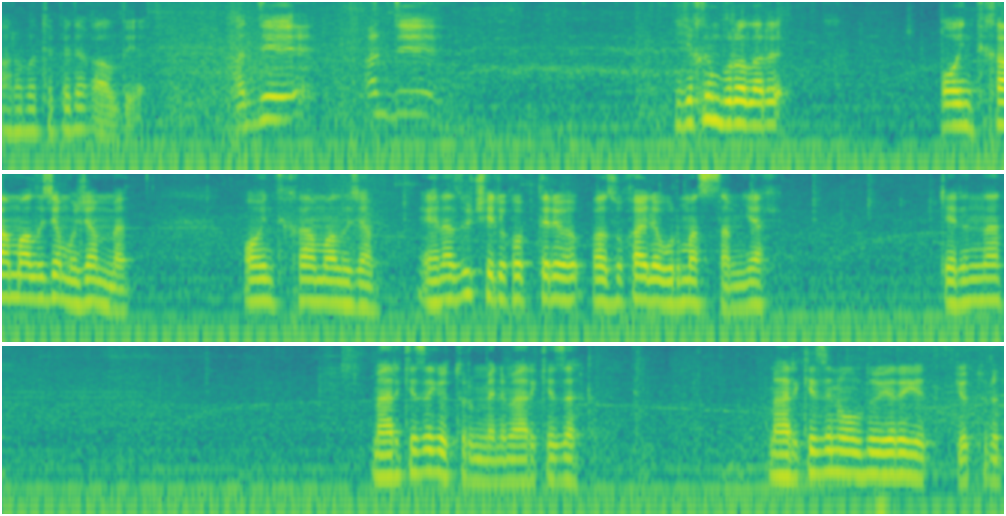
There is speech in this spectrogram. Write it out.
Araba tepede kaldı ya. Hadi. Hadi. Yıkın buraları. O intikamı alacağım hocam ben. O intikamı alacağım. En az 3 helikopteri bazukayla vurmazsam gel. Gelin lan. Merkeze götürün beni merkeze. Merkezin olduğu yere götürün.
